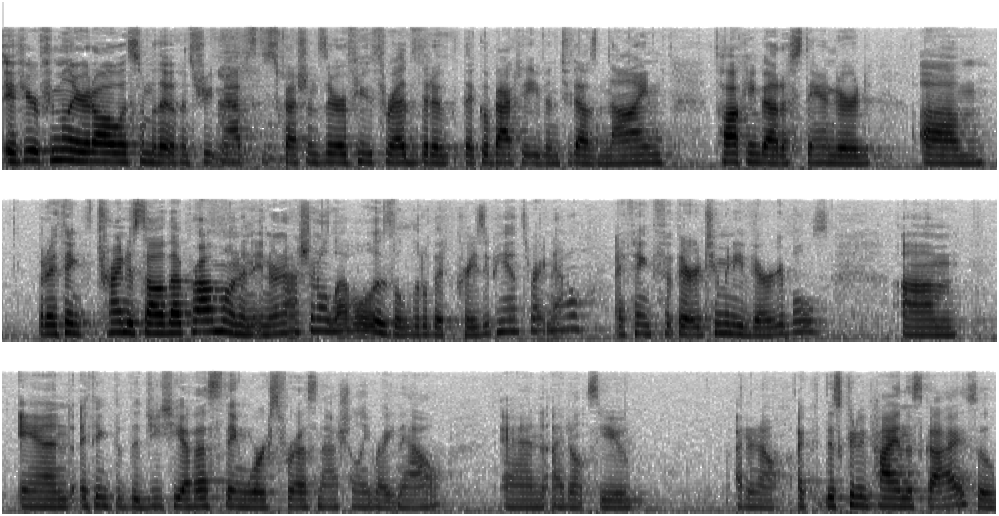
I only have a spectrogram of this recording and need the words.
if you're familiar at all with some of the OpenStreetMaps discussions, there are a few threads that, have, that go back to even 2009 talking about a standard um, but I think trying to solve that problem on an international level is a little bit crazy pants right now. I think that there are too many variables. Um, And I think that the GTFS thing works for us nationally right now. And I don't see I don't know, I, this could be pie in the sky, so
